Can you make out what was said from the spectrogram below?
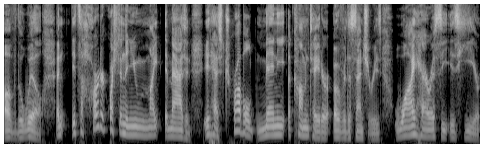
of the will? And it's a harder question than you might imagine. It has troubled many a commentator over the centuries. Why heresy is here?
